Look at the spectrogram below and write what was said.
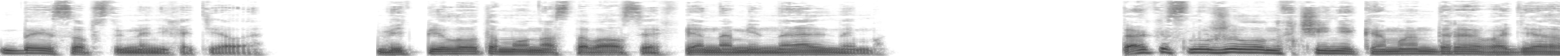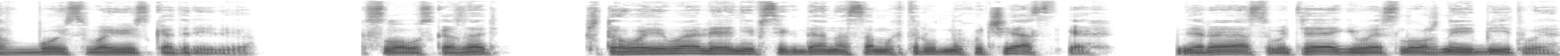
да и, собственно, не хотело. Ведь пилотом он оставался феноменальным. Так и служил он в чине командира, водя в бой свою эскадрилью. К слову сказать, что воевали они всегда на самых трудных участках, не раз вытягивая сложные битвы.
